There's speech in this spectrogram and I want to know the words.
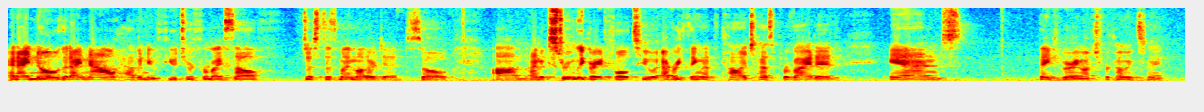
And I know that I now have a new future for myself, just as my mother did. So um, I'm extremely grateful to everything that the college has provided. And thank you very much for coming tonight.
